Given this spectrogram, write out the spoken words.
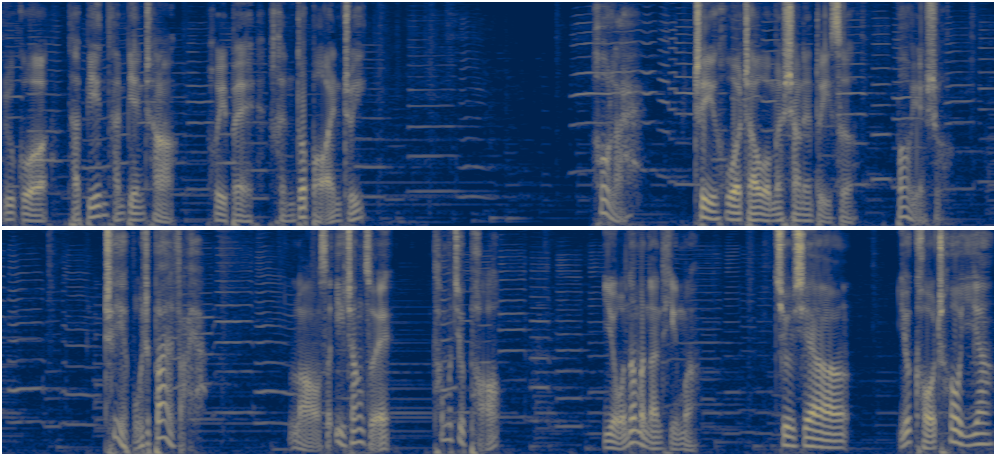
如果他边弹边唱，会被很多保安追。后来，这货找我们商量对策，抱怨说：“这也不是办法呀，老子一张嘴，他们就跑，有那么难听吗？就像……”有口臭一样。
